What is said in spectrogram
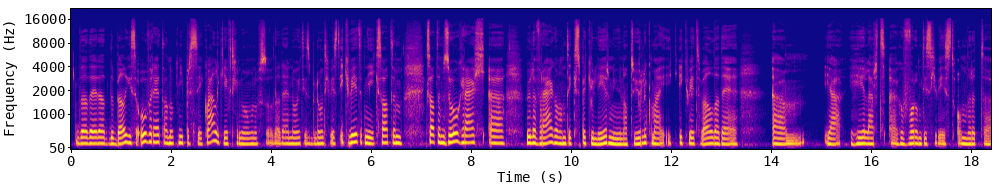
dat hij dat de Belgische overheid dan ook niet per se kwalijk heeft genomen of zo. Dat hij nooit is beloond geweest. Ik weet het niet. Ik zou het hem, ik zou het hem zo graag uh, willen vragen, want ik speculeer nu natuurlijk. Maar ik, ik weet wel dat hij um, ja, heel hard uh, gevormd is geweest onder het uh,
